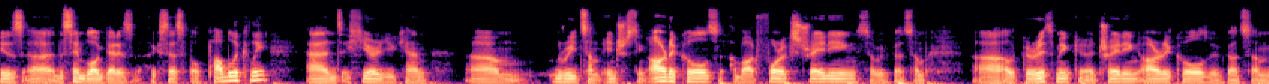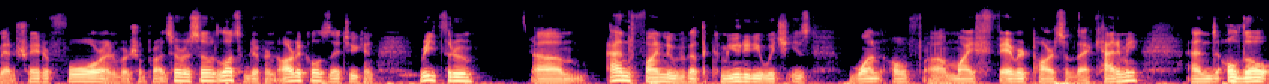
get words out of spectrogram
is uh, the same blog that is accessible publicly. And here you can um, read some interesting articles about Forex trading. So we've got some uh, algorithmic uh, trading articles. We've got some MetaTrader 4 and virtual private server. So lots of different articles that you can read through. Um, and finally, we've got the community, which is one of uh, my favorite parts of the academy. And although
